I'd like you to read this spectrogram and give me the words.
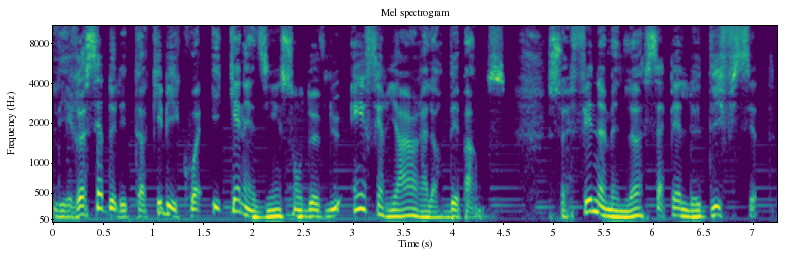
les recettes de l'État québécois et canadien sont devenues inférieures à leurs dépenses. Ce phénomène-là s'appelle le déficit.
